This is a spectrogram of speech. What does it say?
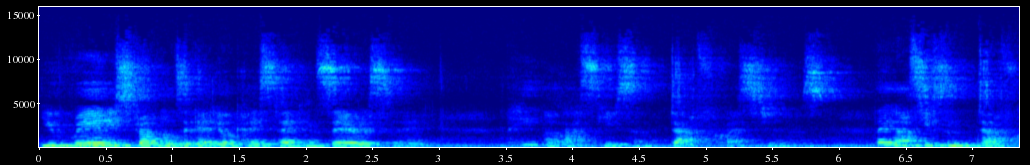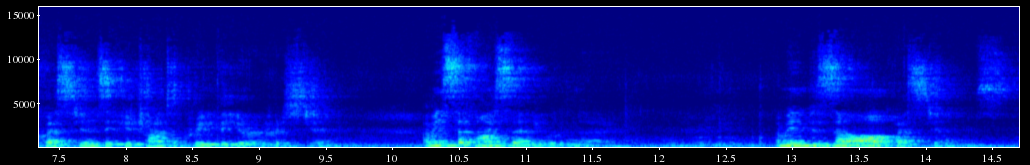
you really struggle to get your case taken seriously. People ask you some daft questions. They ask you some daft questions if you're trying to prove that you're a Christian. I mean, stuff I certainly wouldn't know. I mean, bizarre questions.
